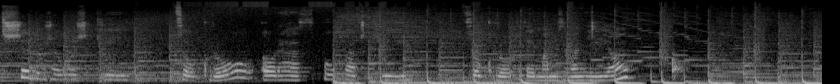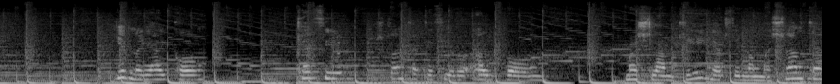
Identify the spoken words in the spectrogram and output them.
trzy duże łyżki cukru oraz pół paczki cukru, tutaj mam z wanilią, jedno jajko, kefir, szklanka kefiru albo maślanki, ja tutaj mam maślankę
